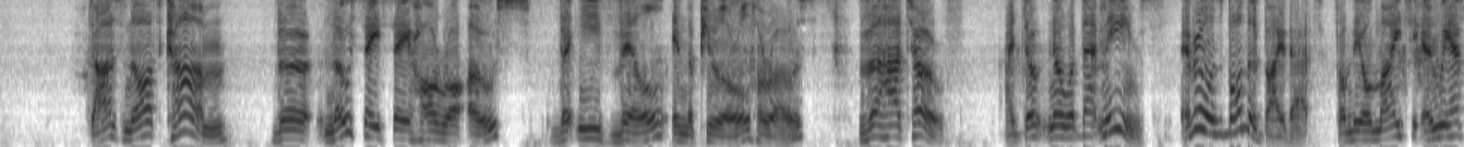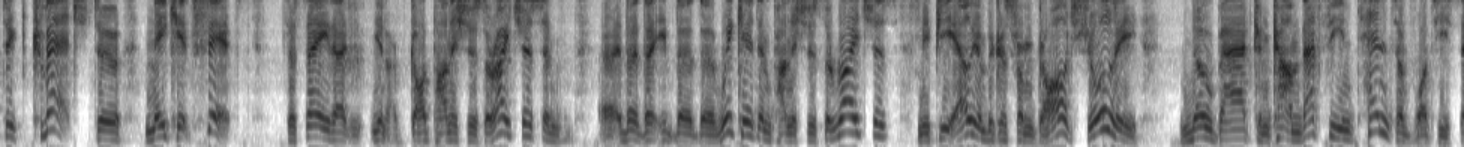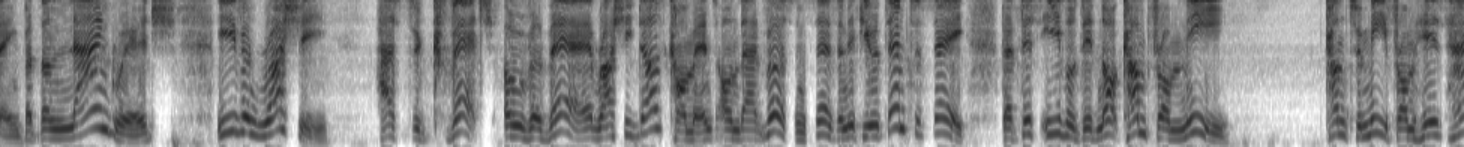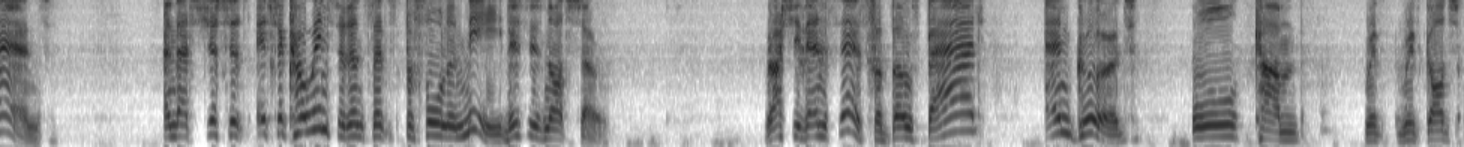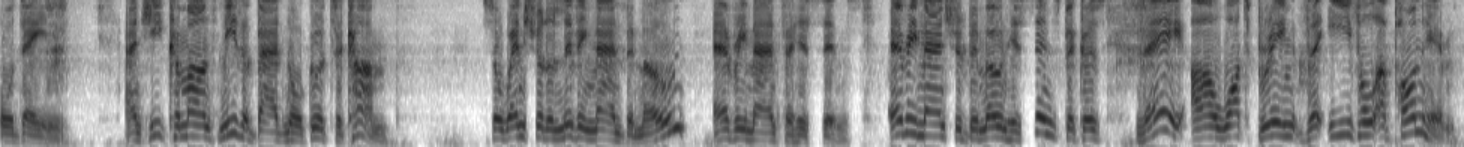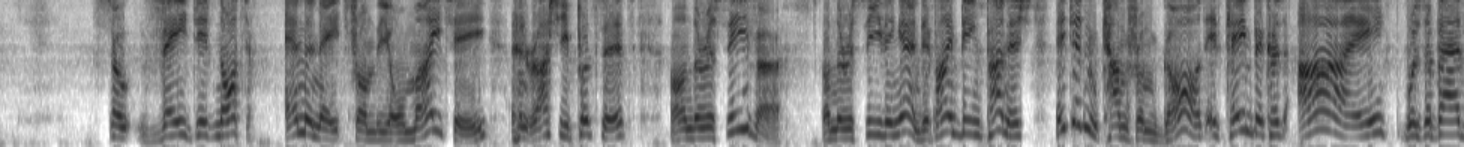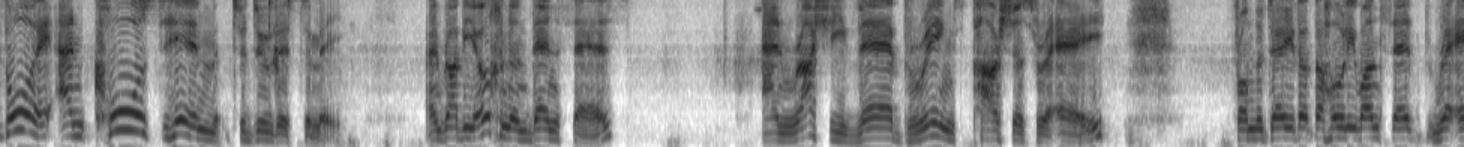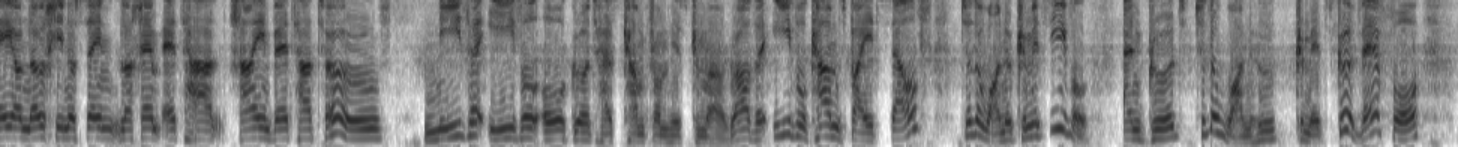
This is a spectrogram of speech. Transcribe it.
does not come the lo seitse horoos, the evil in the plural, horos, the hatov, I don't know what that means. Everyone's bothered by that from the Almighty, and we have to kvetch to make it fit. To say that you know God punishes the righteous and uh, the, the the the wicked and punishes the righteous, mipi elyon, because from God surely no bad can come. That's the intent of what he's saying. But the language, even Rashi, has to kvetch over there, Rashi does comment on that verse and says, and if you attempt to say that this evil did not come from me, come to me from his hand, and that's just a, it's a coincidence that's befallen me, this is not so. Rashi then says, for both bad and good, all come with, with God's ordain. And he commands neither bad nor good to come so when should a living man bemoan? Every man for his sins. Every man should bemoan his sins because they are what bring the evil upon him. So they did not emanate from the Almighty, and Rashi puts it on the receiver, on the receiving end. If I'm being punished, it didn't come from God. It came because I was a bad boy and caused him to do this to me. And Rabbi Yochanan then says, and Rashi there brings Parshas Re'eh from the day that the Holy One said, Re'eh anochi nosein lachem et ha-chaim ha-tov, neither evil or good has come from his command. Rather, evil comes by itself to the one who commits evil, and good to the one who commits good. Therefore,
